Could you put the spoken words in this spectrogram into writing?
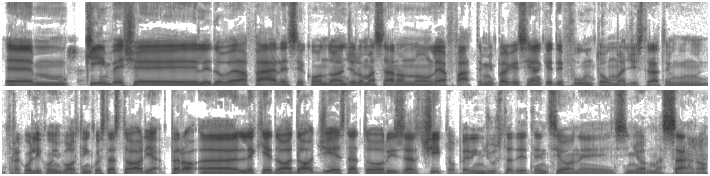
ehm, sì. chi invece le doveva fare, secondo Angelo Massaro, non le ha fatte. Mi pare che sia anche defunto un magistrato in, tra quelli coinvolti in questa storia, però eh, le chiedo, ad oggi è stato risarcito per ingiusta detenzione il signor Massaro?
